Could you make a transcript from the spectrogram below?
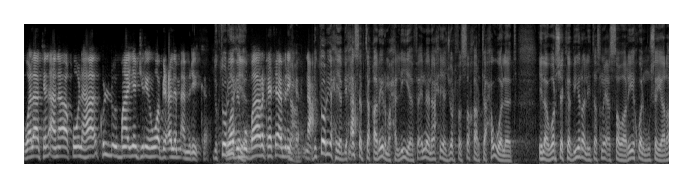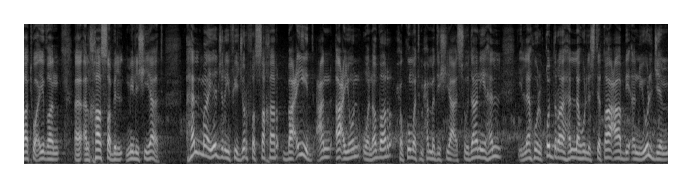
ولكن أنا أقولها كل ما يجري هو بعلم أمريكا دكتور يحيى وبمباركة أمريكا نعم. نعم. دكتور يحيى بحسب نعم. تقارير محلية فإن ناحية جرف الصخر تحولت إلى ورشة كبيرة لتصنيع الصواريخ والمسيرات وأيضا آه، الخاصة بالميليشيات هل ما يجري في جرف الصخر بعيد عن أعين ونظر حكومة محمد الشياع السوداني هل له القدرة هل له الاستطاعة بأن يلجم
